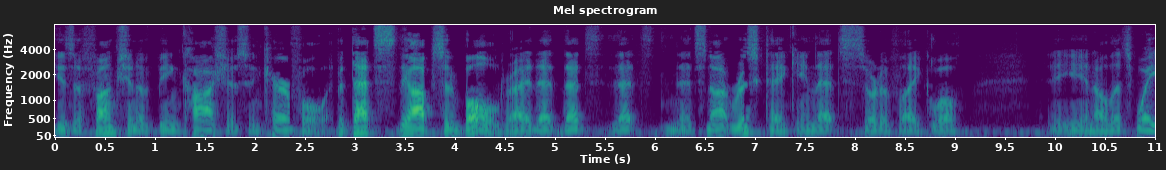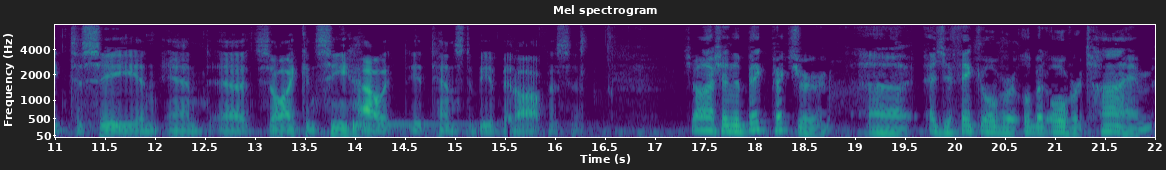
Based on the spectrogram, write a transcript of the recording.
is a function of being cautious and careful. But that's the opposite of bold, right? That that's that's that's not risk taking. That's sort of like, well, you know, let's wait to see. And and uh, so I can see how it, it tends to be a bit opposite. Josh, in the big picture, uh, as you think over a little bit over time,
